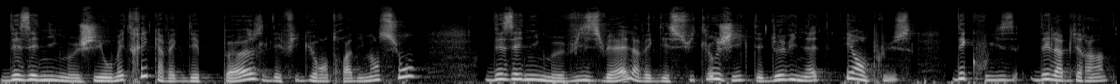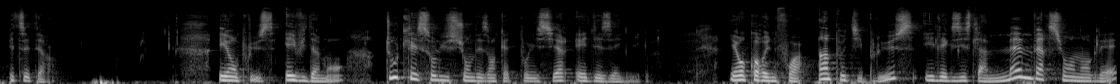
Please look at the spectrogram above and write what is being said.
Des énigmes géométriques avec des puzzles, des figures en trois dimensions, des énigmes visuelles avec des suites logiques, des devinettes et en plus des quiz, des labyrinthes, etc. Et en plus, évidemment, toutes les solutions des enquêtes policières et des énigmes. Et encore une fois, un petit plus, il existe la même version en anglais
